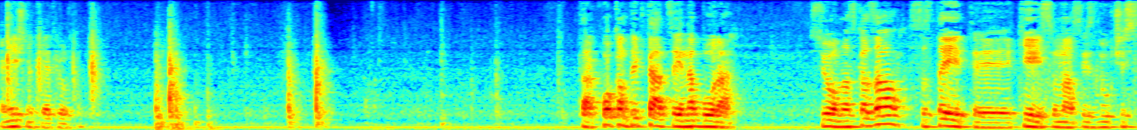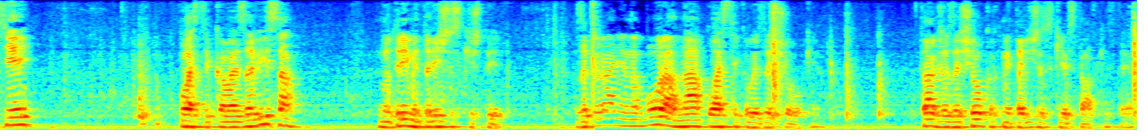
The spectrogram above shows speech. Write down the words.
Наконечники отверток. Так, по комплектации набора все вам рассказал. Состоит э, кейс у нас из двух частей. Пластиковая зависа, внутри металлический штырь. Запирание набора на пластиковой защелке. Также в защелках металлические вставки стоят.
